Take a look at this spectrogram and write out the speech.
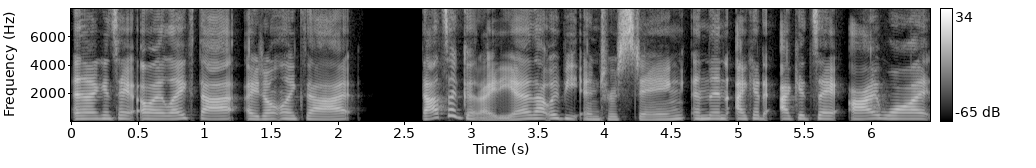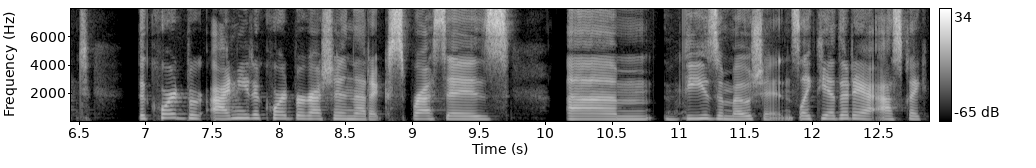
and I can say, oh, I like that. I don't like that. That's a good idea. That would be interesting. And then I could, I could say, I want the chord, I need a chord progression that expresses um these emotions like the other day i asked like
